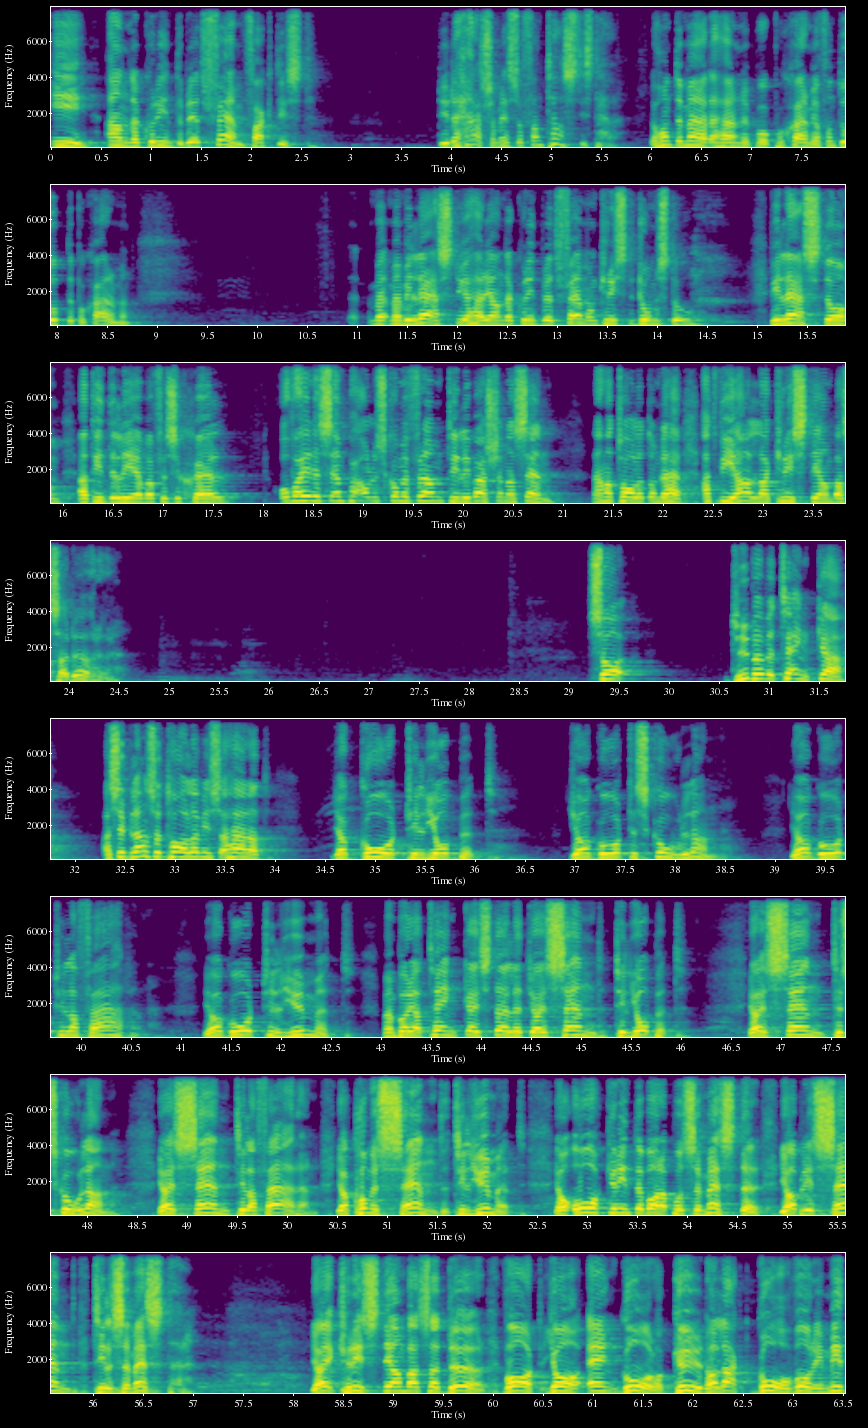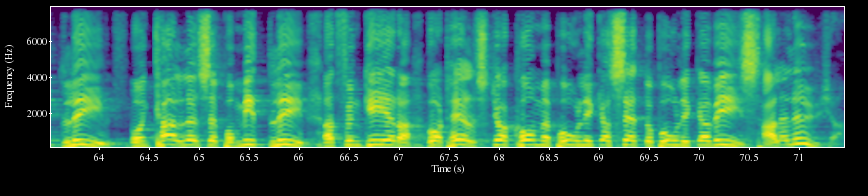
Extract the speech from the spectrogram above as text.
i andra Korinthierbrevet 5 faktiskt. Det är det här som är så fantastiskt här. Jag har inte med det här nu på, på skärmen, jag får inte upp det på skärmen. Men, men vi läste ju här i andra Korintierbrevet 5 om Kristi domstol. Vi läste om att inte leva för sig själv. Och vad är det sen Paulus kommer fram till i verserna sen? När han har talat om det här, att vi är alla Kristi ambassadörer. Så du behöver tänka, alltså ibland så talar vi så här att jag går till jobbet, jag går till skolan, jag går till affären. Jag går till gymmet, men börja tänka istället, jag är sänd till jobbet. Jag är sänd till skolan. Jag är sänd till affären. Jag kommer sänd till gymmet. Jag åker inte bara på semester, jag blir sänd till semester. Jag är Kristi ambassadör vart jag än går och Gud har lagt gåvor i mitt liv och en kallelse på mitt liv att fungera vart helst jag kommer på olika sätt och på olika vis. Halleluja!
